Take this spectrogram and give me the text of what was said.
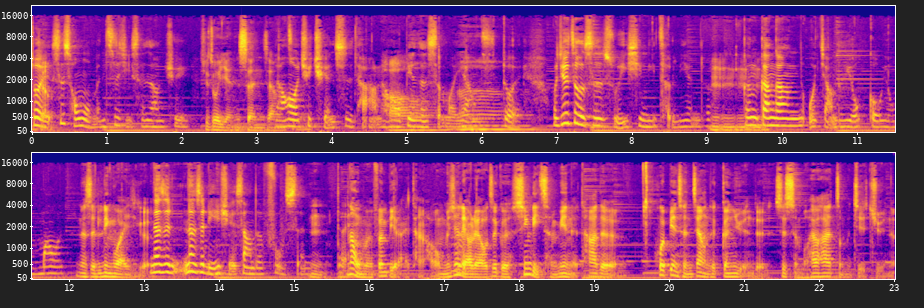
对，是从我们自己身上去，去做延伸这样。然后去诠释它，然后变成什么样子。哦对，我觉得这个是属于心理层面的，嗯嗯嗯，跟嗯刚刚我讲的有狗有猫，那是另外一个。那是那是灵学上的附身。嗯，对那我们分别来谈好，我们先嗯聊聊这个心理层面的，它的会变成这样的根源的是什么？还有它怎么解决呢？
